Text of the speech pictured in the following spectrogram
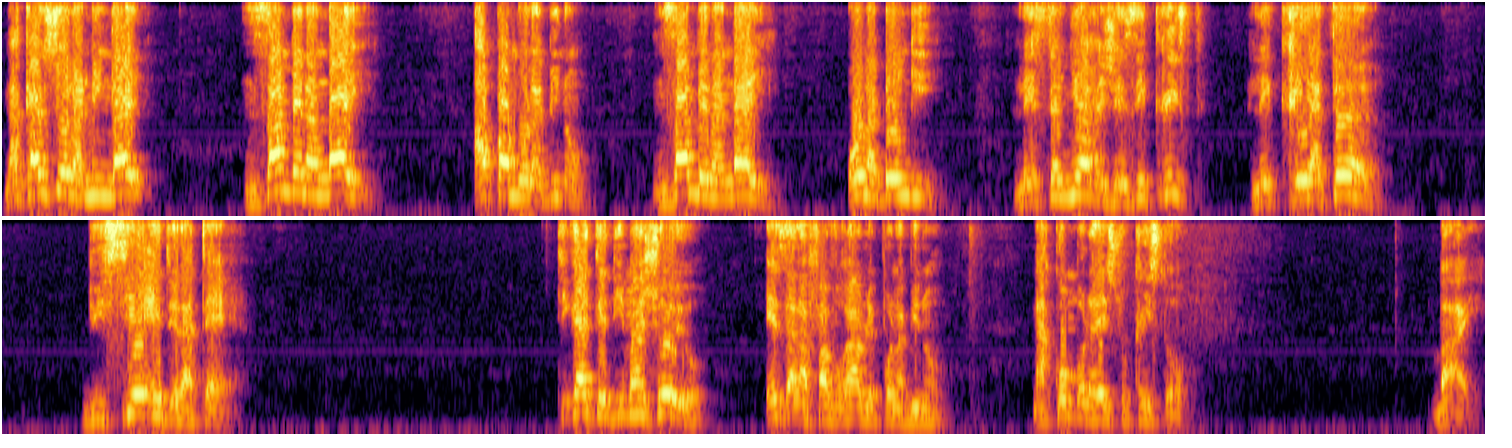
Nakanisi olandi ngai nzambe na ngai nzambe na ngai oyo nabengi le seigneur jésus christ le créateur du ciel et de la terre tika ete dimanche oyo ezala favorable mpo na bino. Na nkombo na yesu kristo. Bye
